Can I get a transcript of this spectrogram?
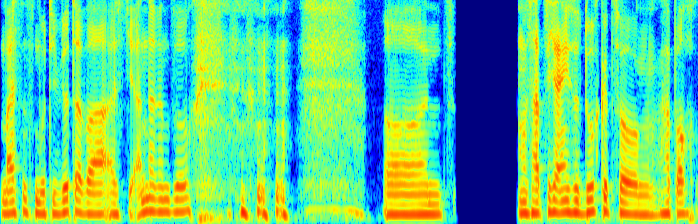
meistens motivierter war als die anderen so. und es hat sich eigentlich so durchgezogen. Habe auch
